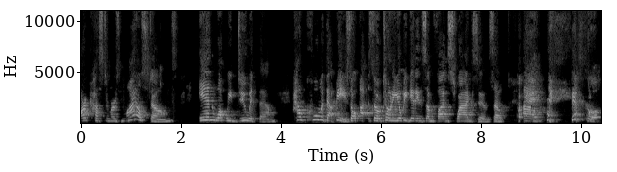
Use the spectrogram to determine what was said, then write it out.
our customers' milestones in what we do with them? How cool would that be? So, uh, so Tony, you'll be getting some fun swag soon. So, okay, um, that's cool.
